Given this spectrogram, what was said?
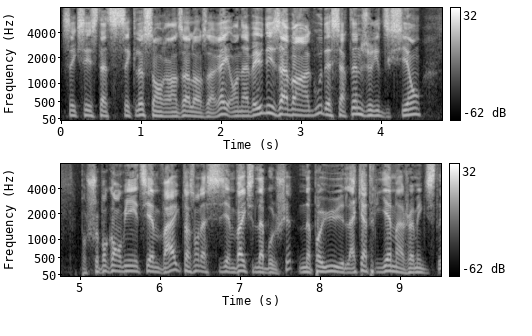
C'est que ces statistiques-là sont rendues à leurs oreilles. On avait eu des avant-goûts de certaines juridictions pour je sais pas combien vague. De toute façon, la sixième vague, c'est de la bullshit. N'a pas eu. La quatrième n'a jamais existé.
